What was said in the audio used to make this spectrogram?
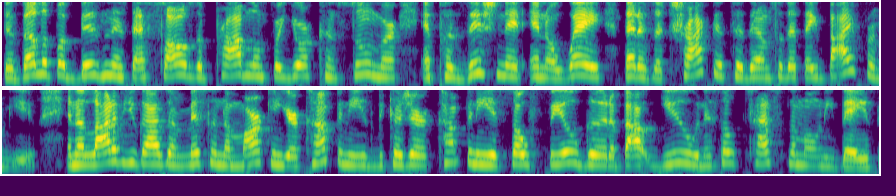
Develop a business that solves a problem for your consumer and position it in a way that is attractive to them so that they buy from you. And a lot of you guys are missing the mark in your companies because your company is so feel good about you and it's so testimony based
